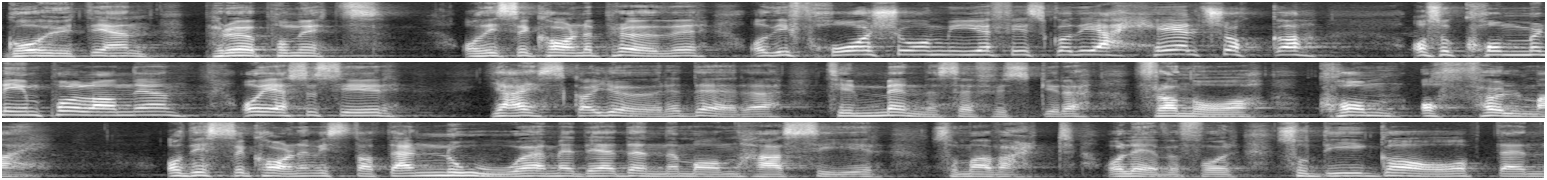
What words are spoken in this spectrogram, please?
gå ut igjen, prøv på nytt. Og disse karene prøver, og de får så mye fisk, og de er helt sjokka. Og så kommer de inn på land igjen, og Jesus sier, 'Jeg skal gjøre dere til menneskefiskere fra nå av. Kom og følg meg.' Og disse karene visste at det er noe med det denne mannen her sier, som er verdt å leve for. Så de ga opp den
